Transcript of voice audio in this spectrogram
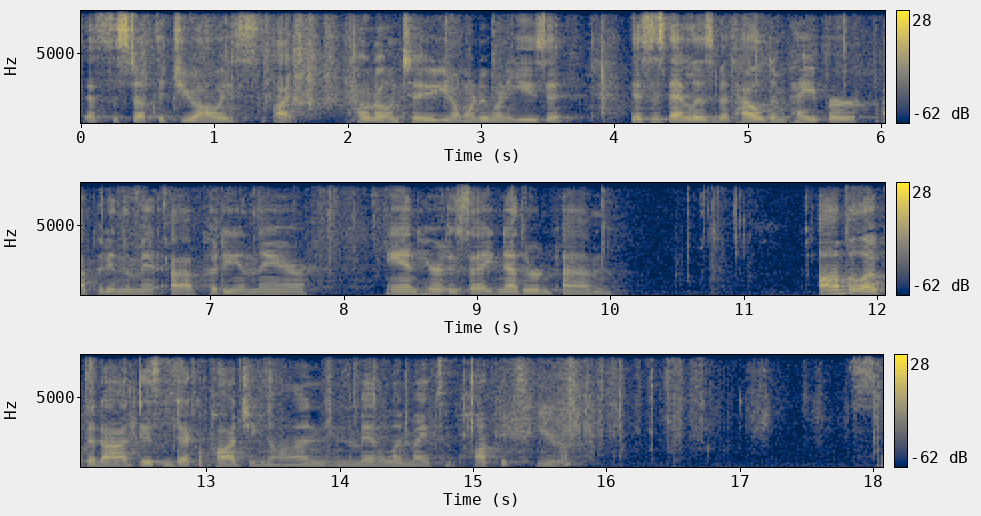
That's the stuff that you always like hold on to. You don't want to want to use it. This is that Elizabeth Holden paper I put in the I put in there, and here is another um, envelope that I did some decoupaging on in the middle and made some pockets here. So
